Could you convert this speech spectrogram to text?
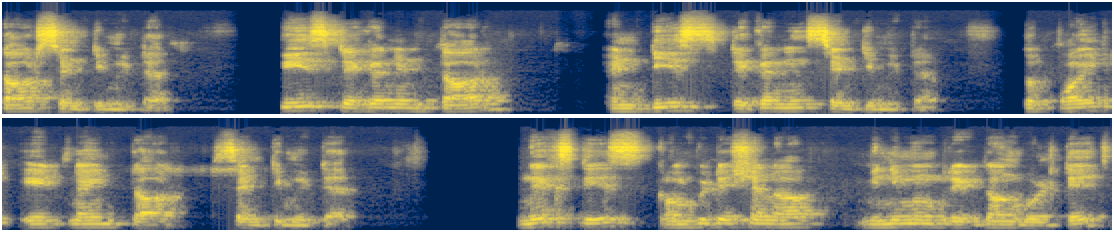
torr centimeter. P is taken in torr and D is taken in centimeter. So 0.89 torr centimeter. Next is computation of minimum breakdown voltage.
